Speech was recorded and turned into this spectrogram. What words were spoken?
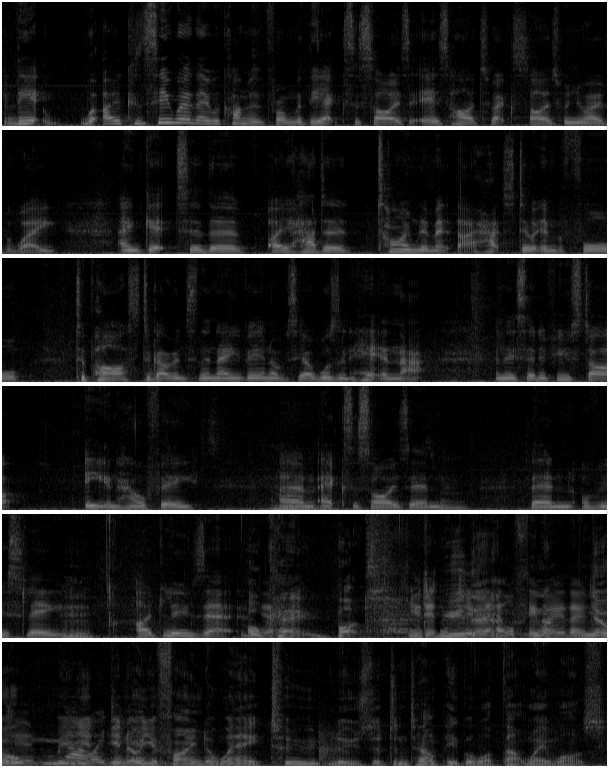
the I can see where they were coming from with the exercise. It is hard to exercise when you're overweight and get to the... I had a time limit that I had to do it in before to pass to go mm. into the Navy and obviously I wasn't hitting that. And they said if you start eating healthy, um, mm. exercising, mm. then obviously mm. I'd lose it. Okay, yeah. but you didn't you do then, the healthy no, way though, no, you? No, you, you know, you find a way to lose it and tell people what that way was.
